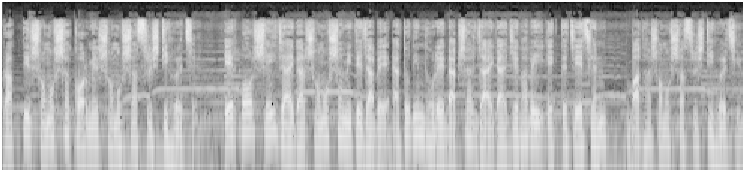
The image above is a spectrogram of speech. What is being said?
প্রাপ্তির সমস্যা কর্মের সমস্যা সৃষ্টি হয়েছে। এরপর সেই জায়গার সমস্যা মিটে যাবে এতদিন ধরে ব্যবসার জায়গায় যেভাবেই এগতে চেয়েছেন, বাধা সমস্যা সৃষ্টি হয়েছিল।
